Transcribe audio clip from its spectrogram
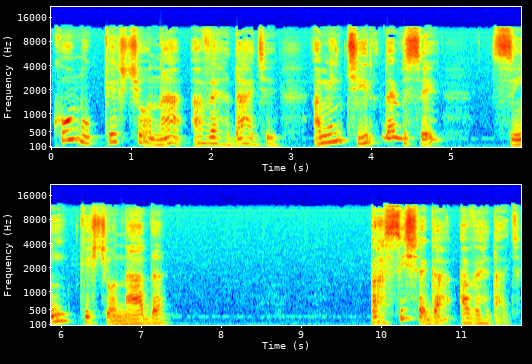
como questionar a verdade? A mentira deve ser, sim, questionada para se chegar à verdade.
